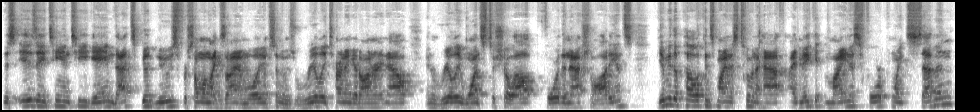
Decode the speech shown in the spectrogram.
This is a TNT game. That's good news for someone like Zion Williamson, who's really turning it on right now and really wants to show out for the national audience. Give me the Pelicans minus two and a half. I make it minus 4.7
